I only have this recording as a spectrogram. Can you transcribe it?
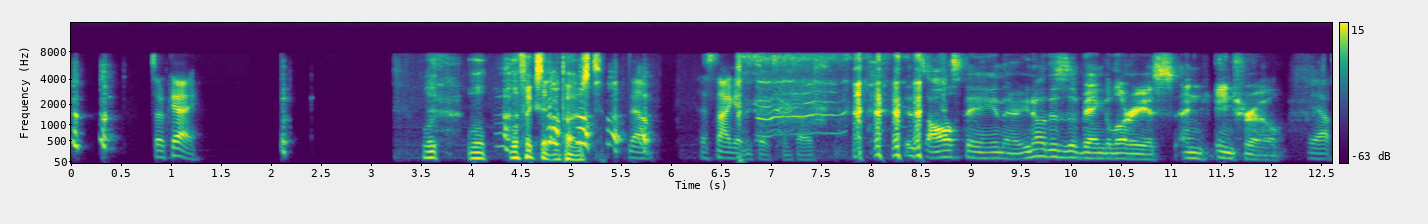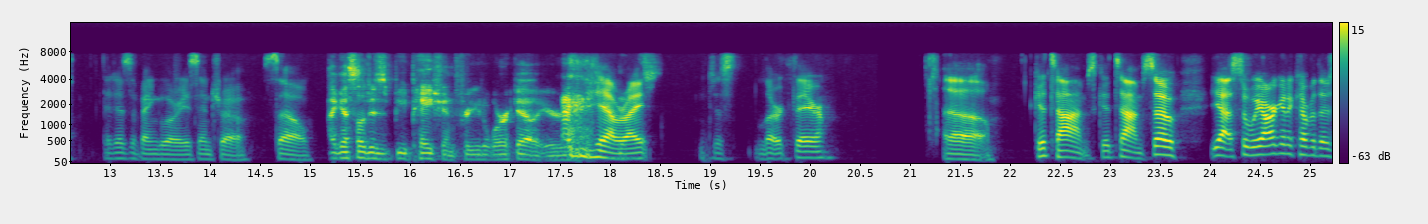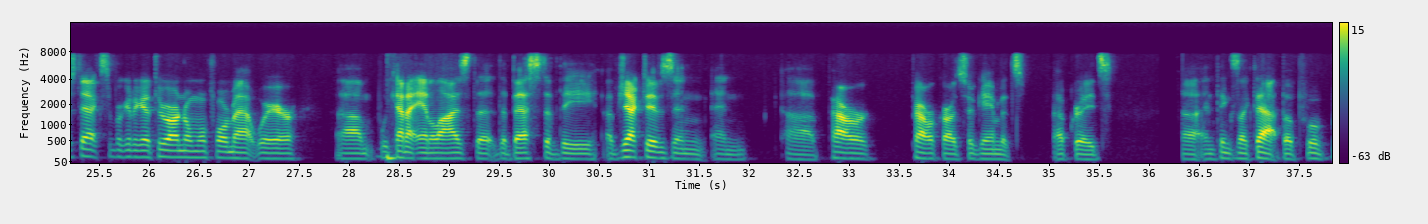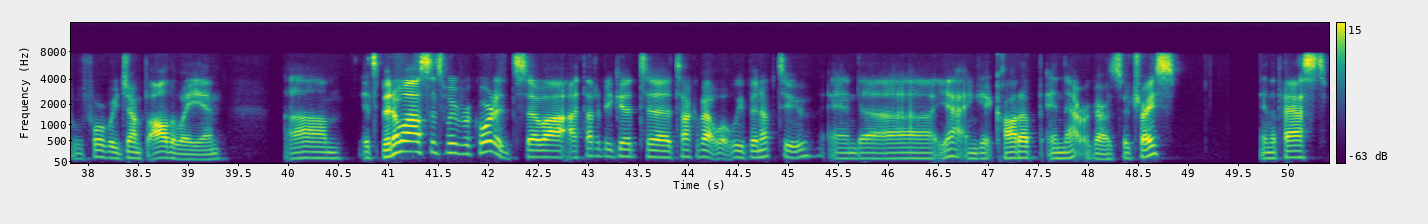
it's okay. We'll we'll, we'll fix it in post. No, it's not getting fixed in post. It's all staying in there. You know, this is a Vainglorious in- intro. Yep, it is a vainglorious intro. So I guess I'll just be patient for you to work out your. yeah, right. Just lurk there. Oh, good times, good times. So yeah, so we are going to cover those decks, and we're going to go through our normal format where um, we kind of analyze the the best of the objectives and and uh, power power cards, so gambits, upgrades, uh, and things like that. But before, before we jump all the way in, um, it's been a while since we recorded, so uh, I thought it'd be good to talk about what we've been up to, and uh, yeah, and get caught up in that regard. So Trace, in the past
